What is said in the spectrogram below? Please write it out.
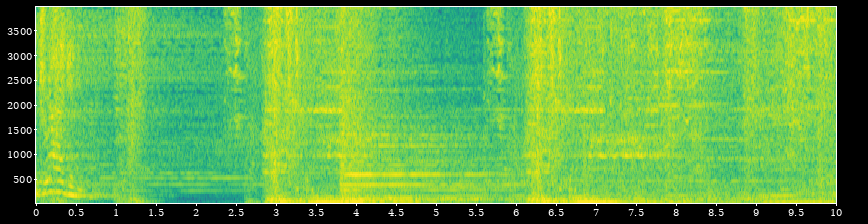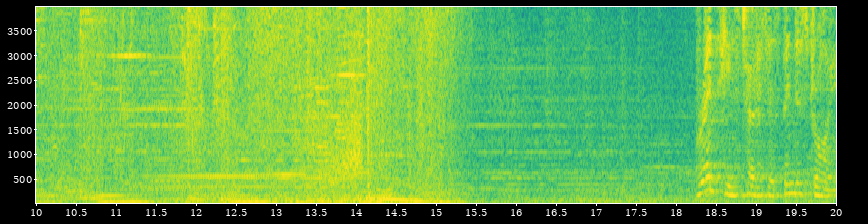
Dragon. Red Team's turret has been destroyed.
